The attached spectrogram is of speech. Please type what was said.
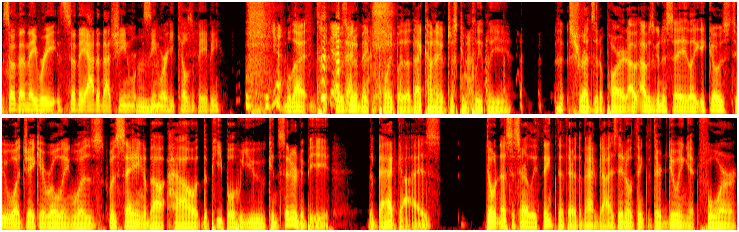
So then they re so they added that scene Mhm. scene where he kills a baby. Yeah. Well, that Yeah, I was going to make a point, but that kind of just completely shreds it apart. I, I was going to say, like, it goes to what J.K. Rowling was was saying about how the people who you consider to be the bad guys don't necessarily think that they're the bad guys. They don't think that they're doing it for,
